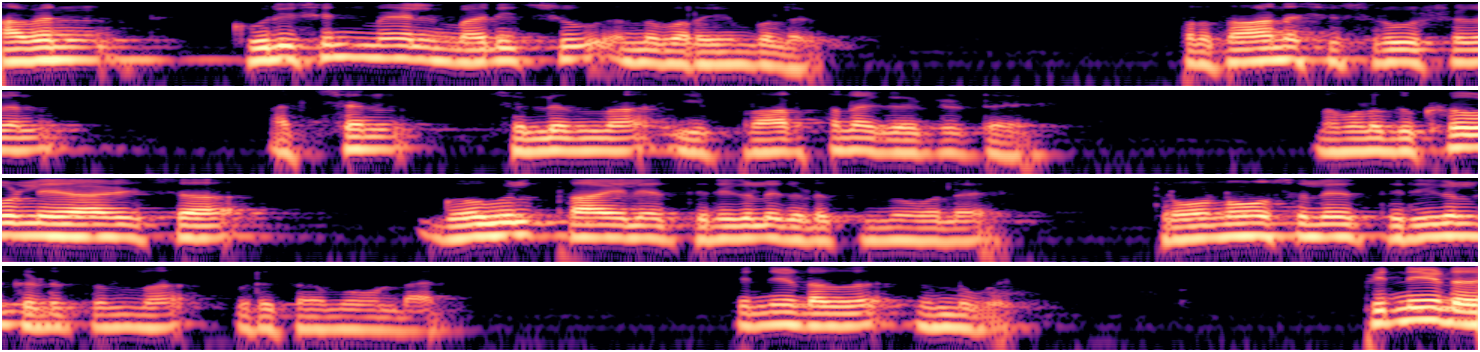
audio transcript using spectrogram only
അവൻ കുരിശിന്മേൽ മരിച്ചു എന്ന് പറയുമ്പോൾ പ്രധാന ശുശ്രൂഷകൻ അച്ഛൻ ചൊല്ലുന്ന ഈ പ്രാർത്ഥന കേട്ടിട്ട് നമ്മൾ ദുഃഖവെള്ളിയാഴ്ച ഗോകുൽ തായിലെ തിരികൾ കെടുത്തുന്ന പോലെ ത്രോണോസിലെ തിരികൾ കെടുത്തുന്ന ഒരു ക്രമമുണ്ടായിരുന്നു പിന്നീടത് നിന്നുപോയി. പിന്നീട്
